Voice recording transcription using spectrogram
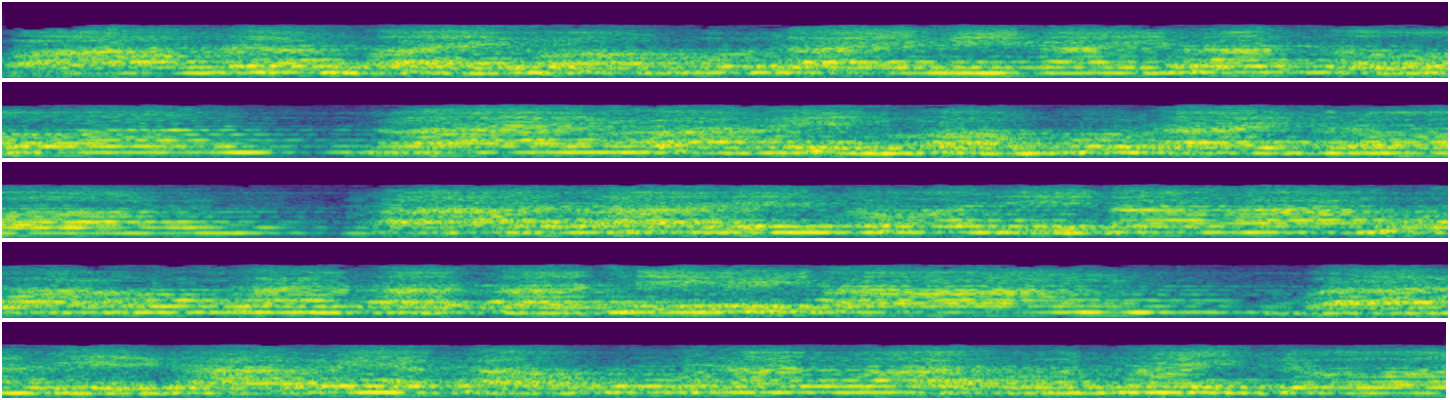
ความเรื่อใสของผู้ใดมีในพระสงฆ์กลาความเห็นของผู้ใดตรงตาตาเลโตติตาหัวมุขันตัชิตังบันเดกาเรียกเขาผู้นั้นว่าคนไม่จน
